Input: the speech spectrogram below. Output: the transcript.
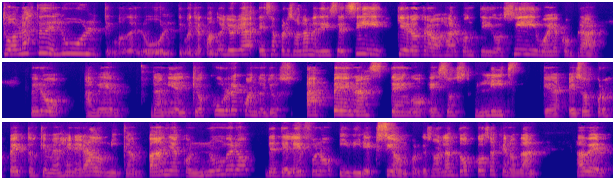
Tú hablaste del último, del último, ya cuando yo ya esa persona me dice, sí, quiero trabajar contigo, sí, voy a comprar. Pero, a ver, Daniel, ¿qué ocurre cuando yo apenas tengo esos leads, que, esos prospectos que me ha generado mi campaña con número de teléfono y dirección? Porque son las dos cosas que nos dan. A ver,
